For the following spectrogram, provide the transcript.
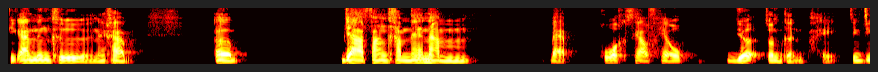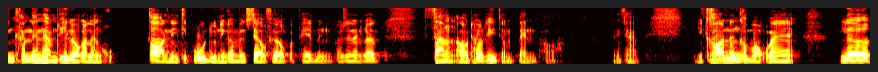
อีกอันหนึ่งคือนะครับเอออย่าฟังคำแนะนำแบบพวก self help เยอะจนเกินไป จริง ๆคำแนะนำที่เรากำลังตอนนี้ที่พูดอยู่นี่ก็เป็น self help ประเภทหนึ่ง เพราะฉะนั้นก็ฟังเอาเท่าที่จำเป็นพอ นะครับอีกข้อหนึ่งเขาบอกว่าเลิก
